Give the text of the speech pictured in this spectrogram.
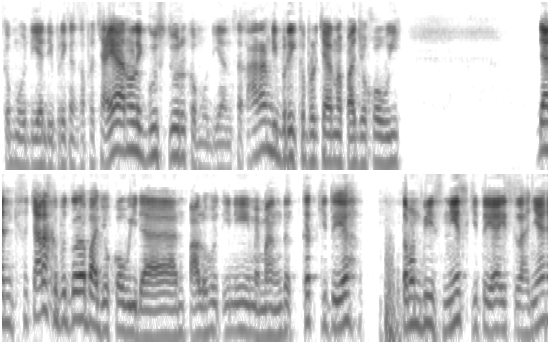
kemudian diberikan kepercayaan oleh Gus Dur kemudian sekarang diberi kepercayaan oleh Pak Jokowi. Dan secara kebetulan Pak Jokowi dan Pak Luhut ini memang deket gitu ya teman bisnis gitu ya istilahnya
